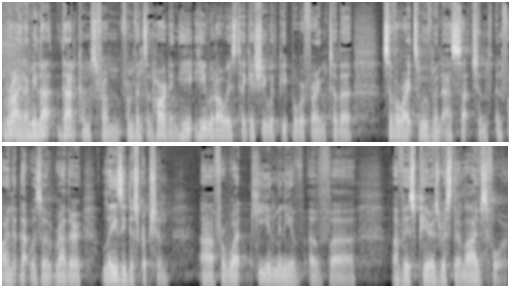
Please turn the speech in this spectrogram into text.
Right. I mean that that comes from from Vincent Harding. He he would always take issue with people referring to the civil rights movement as such, and, and find that that was a rather lazy description uh, for what he and many of of, uh, of his peers risked their lives for.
